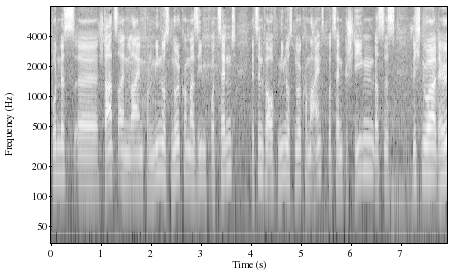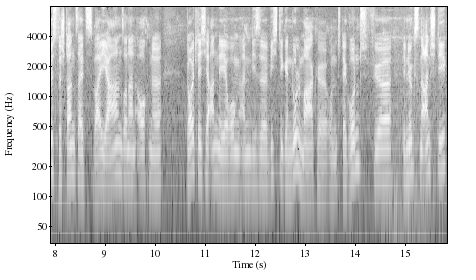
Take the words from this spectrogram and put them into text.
Bundesstaatsanleihen von minus 0,7 Prozent. Jetzt sind wir auf minus 0,1 Prozent gestiegen. Das ist nicht nur der höchste Stand seit zwei Jahren, sondern auch eine deutliche Annäherung an diese wichtige Nullmarke. Und der Grund für den jüngsten Anstieg,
